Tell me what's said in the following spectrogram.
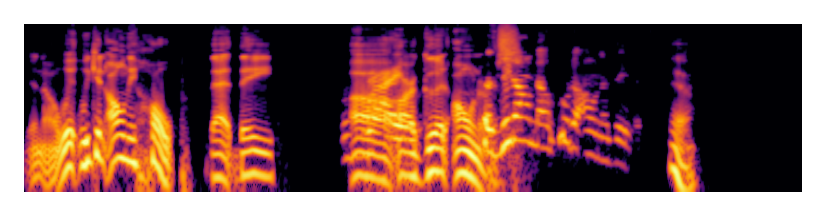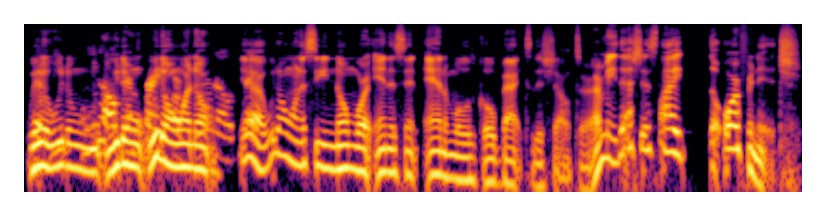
You know, we, we can only hope that they uh, right. are good owners. Because we don't know who the owners is. Yeah. We don't. We don't. we We, don't. We don't want to. Yeah, we don't want to see no more innocent animals go back to the shelter. I mean, that's just like the orphanage.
